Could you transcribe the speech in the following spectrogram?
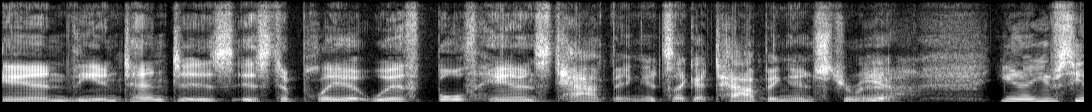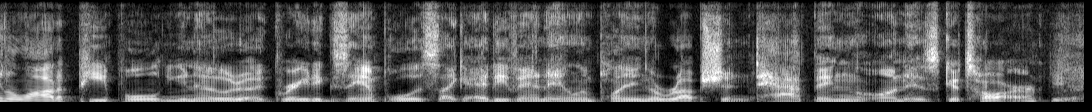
And the intent is is to play it with both hands tapping. It's like a tapping instrument. Yeah. You know, you've seen a lot of people, you know, a great example is like Eddie Van Halen playing Eruption, tapping on his guitar. Yeah.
